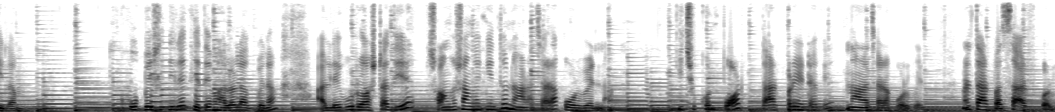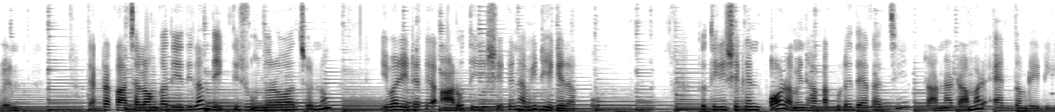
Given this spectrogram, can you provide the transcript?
দিলাম। খুব বেশি দিলে খেতে ভালো লাগবে না। আর লেবুর রসটা দিয়ে সঙ্গে সঙ্গে কিন্তু নাড়াচাড়া করবেন না। কিছুক্ষণ পর তারপরে এটাকে নাড়াচাড়া করবেন মানে তারপর সার্ভ করবেন। একটা কাঁচা লঙ্কা দিয়ে দিলাম, দেখতে সুন্দর হওয়ার জন্য। এবার এটাকে আরও তিরিশ সেকেন্ড আমি ঢেকে রাখব। তো তিরিশ সেকেন্ড পর আমি ঢাকা খুলে দেখাচ্ছি, রান্নাটা আমার একদম রেডি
